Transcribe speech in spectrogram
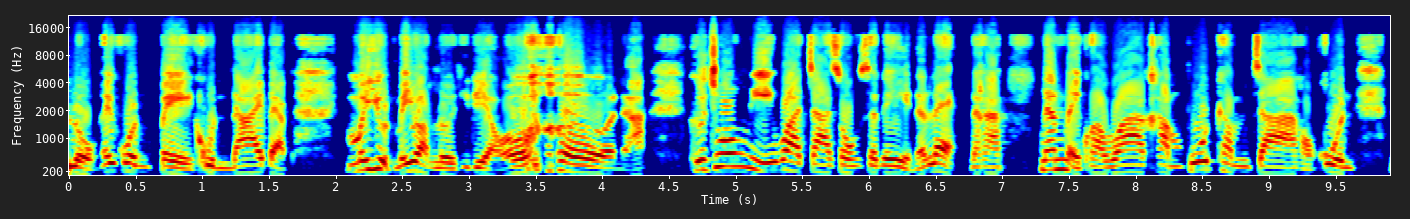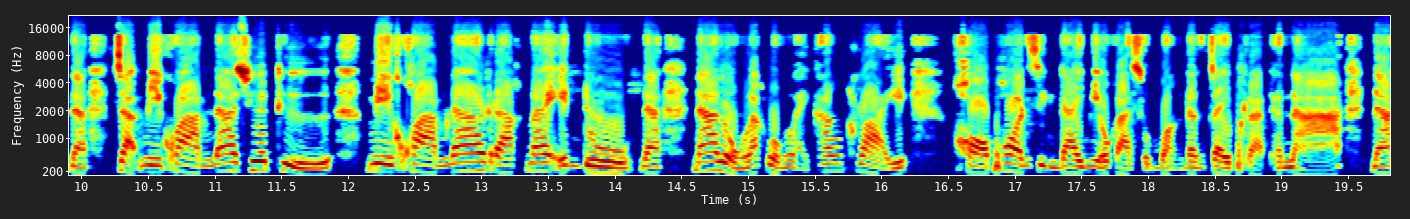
หลงให้คนเปคุณได้แบบไม่หยุดไม่หย่อนเลยทีเดียวเออนะคือช่วงนี้วาจาทรงเสน่ห์นั่นแหละนะคะนั่นหมายความว่าคำพูดคำจาของคุณนะจะมีความน่าเชื่อถือ มีความน่ารักน่าเอ็นดูนะน่าหลงรักหลงไหลคลั่งไคล้ขอพรสิ่งใดมีโอกาสสมหวังดังใจปรารถนานะ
